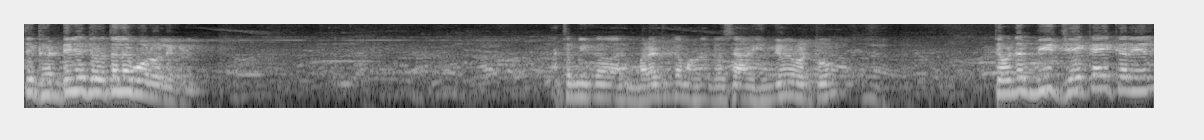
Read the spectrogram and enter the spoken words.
ते घंटीच्या देवताला बोलवले इकडे. आता मी का- मराठीत का म्हणून कसं हिंदीमध्ये म्हणतो तेवढं मी जे काही करेल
